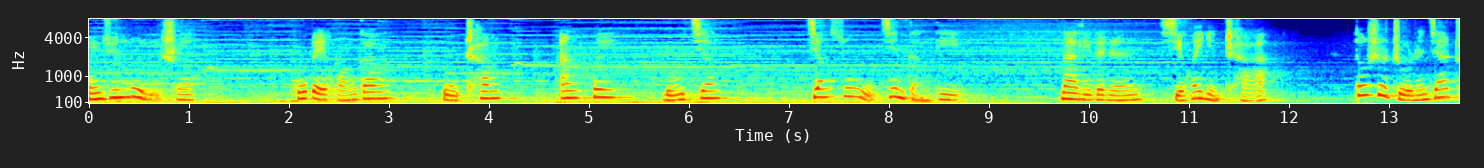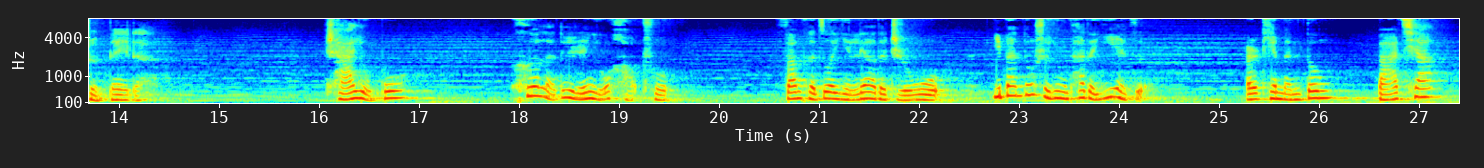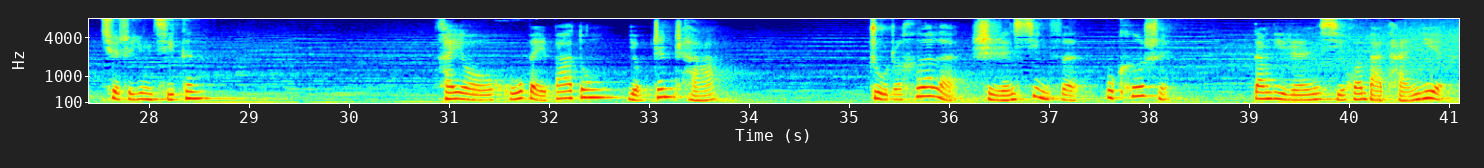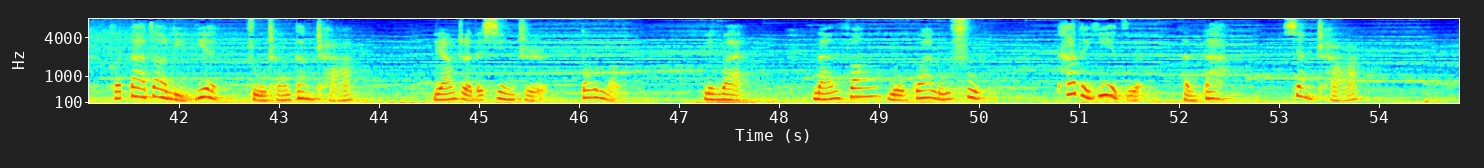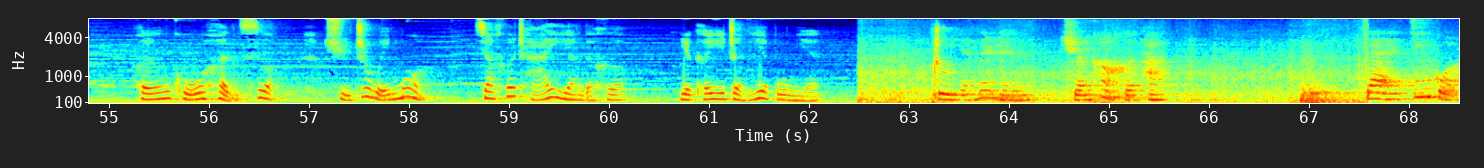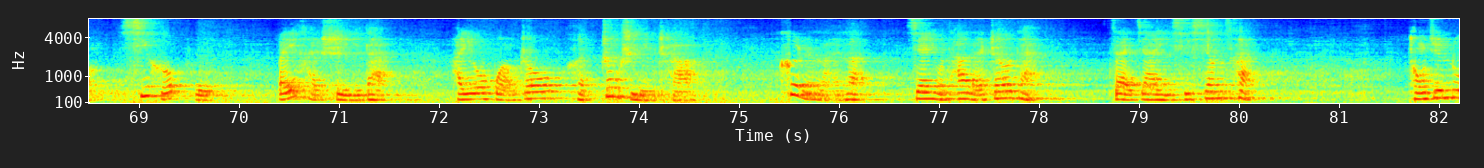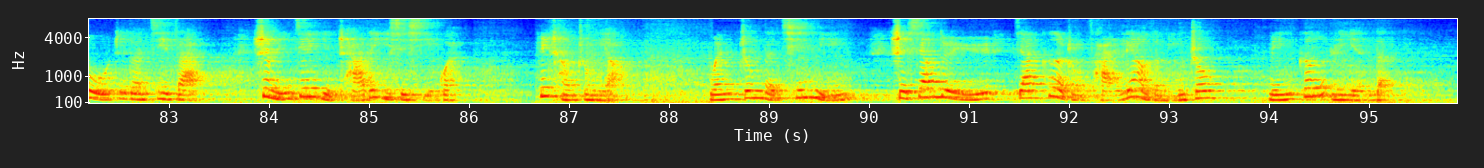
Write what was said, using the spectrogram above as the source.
童军录》里说，湖北黄冈、武昌、安徽、庐江、江苏武进等地，那里的人喜欢饮茶，都是主人家准备的。茶有波，喝了对人有好处。凡可做饮料的植物，一般都是用它的叶子，而天门冬、拔掐却是用其根。还有湖北巴东有真茶，煮着喝了使人兴奋不瞌睡。当地人喜欢把檀叶和大枣李叶煮成当茶，两者的性质都冷。另外，南方有瓜芦树。它的叶子很大，像茶，很苦很涩，取之为末，像喝茶一样的喝，也可以整夜不眠。主盐的人全靠喝它。在京广西河浦、北海市一带，还有广州，很重视饮茶。客人来了，先用它来招待，再加一些香菜。《童军录》这段记载是民间饮茶的一些习惯，非常重要。文中的“清明”是相对于加各种材料的明粥、明羹而言的。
